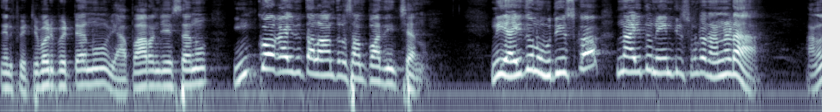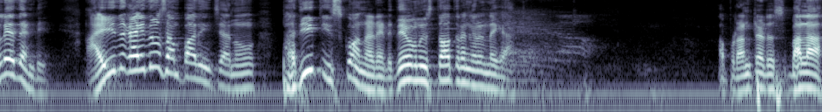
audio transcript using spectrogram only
నేను పెట్టుబడి పెట్టాను వ్యాపారం చేశాను ఇంకొక ఐదు తలాంతులు సంపాదించాను. నీ ఐదు నువ్వు తీసుకో నా ఐదు నేను తీసుకుంటాను అన్నడా? అనలేదండి. ఐదుకి ఐదు సంపాదించాను పది తీసుకో అన్నాడండి. దేవుని స్తోత్రం కలండిగా అప్పుడు అంటాడు బల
